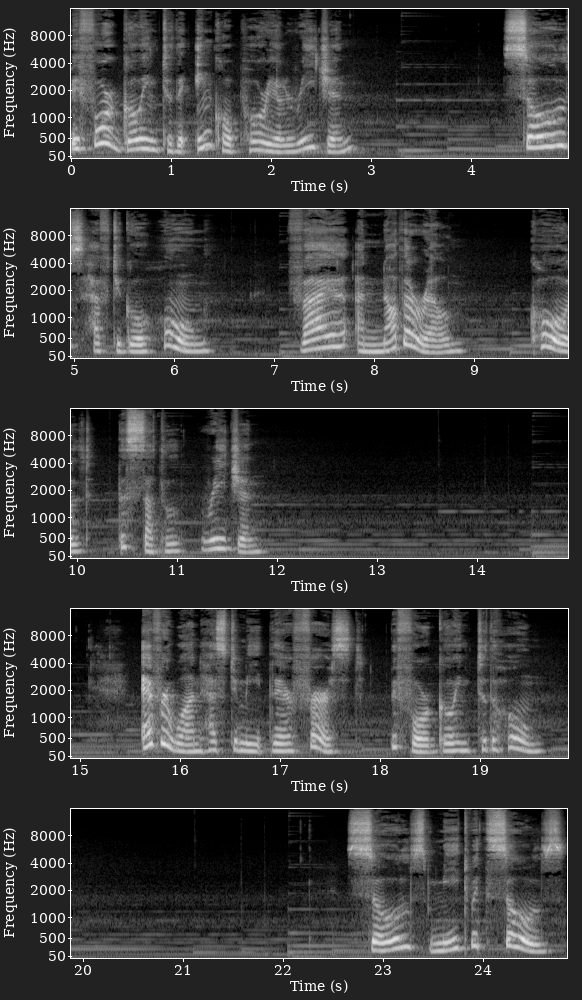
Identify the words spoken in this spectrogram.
before going to the incorporeal region, souls have to go home via another realm called the subtle region. Everyone has to meet there first before going to the home. Souls meet with souls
